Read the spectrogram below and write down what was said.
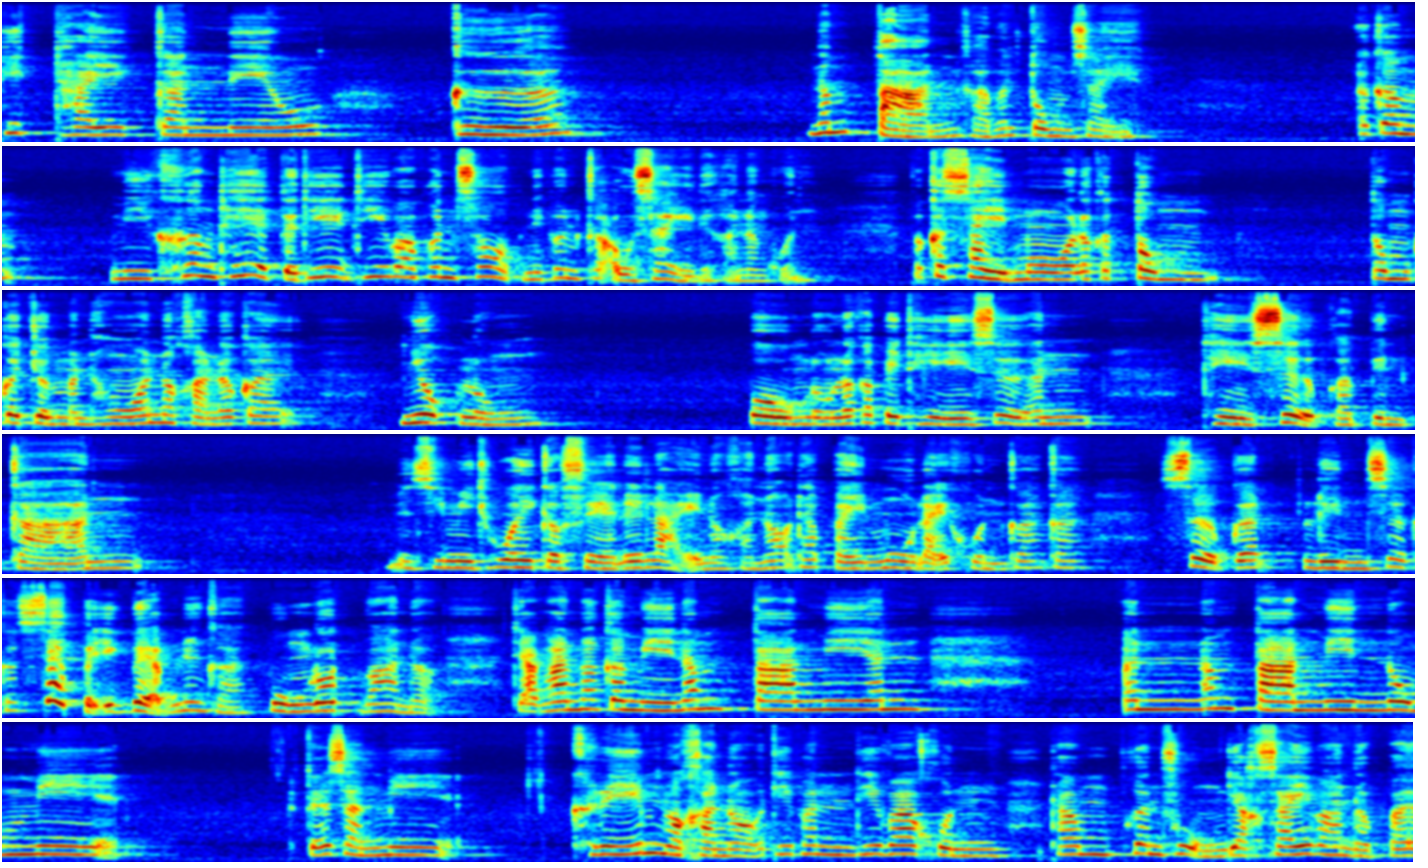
พริกไทยกันเนวเกลือ น้ำตาลค่ะมันต้มใส่ แล้วก็มีเครื่องเทศแต่ที่ที่ว่าเพิ่นชอบนี่เพิ่นก็เอาใส่เด้อค่ะนางคนแล้วก็ใส่หม้อแล้วก็ต้มต้มก็จนมันร้อนเนาะค่ะแล้วก็ยกลงโป่งลงแล้วก็ไปเทเสิร์ฟอันเทเสิร์ฟค่ะเป็นการมันสิมีถ้วยกาแฟหลายๆเนาะค่ะเนาะถ้าไปหมู่หลายคนก็ก็ เสิร์ฟก็ลินเสิร์ฟก็แซ่บไปอีกแบบนึงค่ะปรุงรสบ้านเนาะจากนั้นมันก็มีน้ำตาลมีอันอันน้ำตาลมีนมมีแต่สันมีครีมเนาะค่ะเนาะที่พันที่ว่าคนถ้าเพื่อนฝูงอยากใส่บ้านเนาะไป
